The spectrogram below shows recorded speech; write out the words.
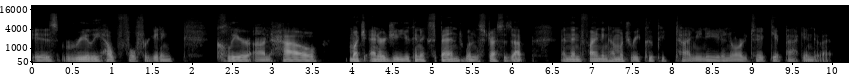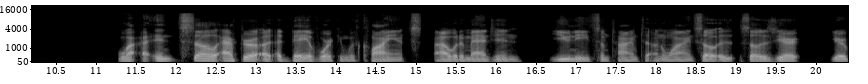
is really helpful for getting clear on how much energy you can expend when the stress is up, and then finding how much recoup time you need in order to get back into it. Well, uh, and so after a, a day of working with clients, I would imagine you need some time to unwind. So, is, so is your your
